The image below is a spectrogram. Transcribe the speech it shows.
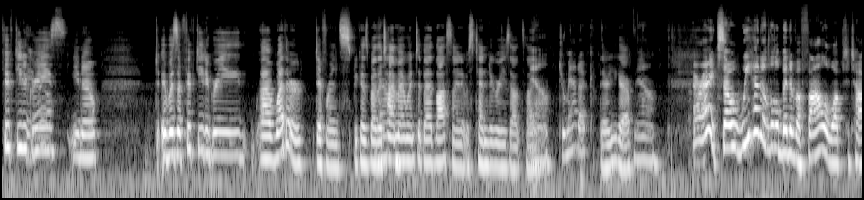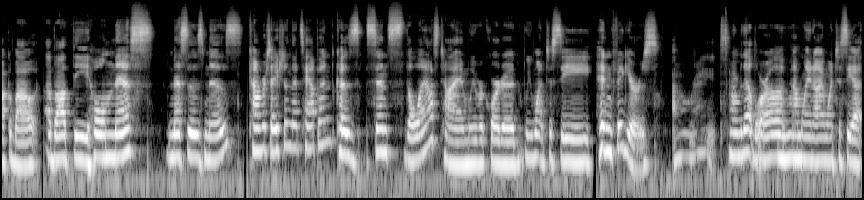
50 degrees, you know, it was a 50 degree uh, weather difference because by the Yeah. time I went to bed last night, it was 10 degrees outside. Yeah, dramatic. There you go. Yeah. All right. So we had a little bit of a follow up to talk about about the whole Miss Mrs. Ms. conversation that's happened because since the last time we recorded, we went to see Hidden Figures. Oh, right. Remember that, Laura, Emily, and I went to see it.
